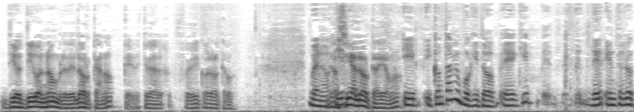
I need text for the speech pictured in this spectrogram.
digo digo el nombre de Lorca, ¿no? Que, que era Federico Lorca. Bueno, y- García Lorca, digamos, ¿no? Y, y contame un poquito, eh, ¿qué, de- entre lo-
